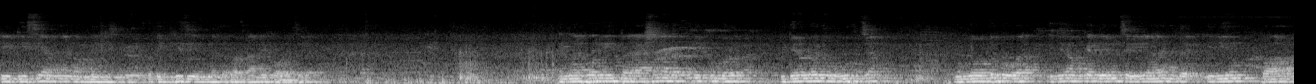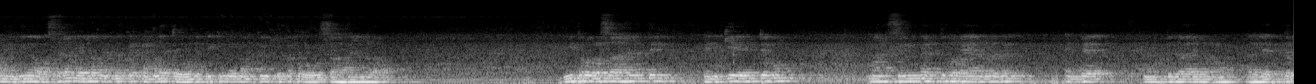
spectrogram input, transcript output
ടി ടി സി ആണ് ഞാൻ കംപ്ലീറ്റ് ചെയ്തത്. ഇപ്പോൾ ഡിഗ്രി ചെയ്യുന്നുണ്ട് പട്ടാമ്പി കോളേജിൽ എന്നാൽ പോലും ഈ പാഷൻ അകത്ത് നിൽക്കുമ്പോഴും ഇതിനുള്ളൊരു ഊർജം മുന്നോട്ട് പോകാൻ ഇനി നമുക്ക് എന്തെങ്കിലും ചെയ്യാനുണ്ട് ഇനിയും പാടണം ഇനിയും അവസരം വേണം എന്നൊക്കെ നമ്മളെ തോന്നിപ്പിക്കുന്നത് നമുക്ക് കിട്ടുന്ന പ്രോത്സാഹനങ്ങളാണ്. ഈ പ്രോത്സാഹനത്തിൽ എനിക്ക് ഏറ്റവും മനസ്സിൽ നിന്ന് എടുത്തു പറയാനുള്ളത് എന്റെ കൂട്ടുകാരുകളാണ്. അതിൽ എത്ര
